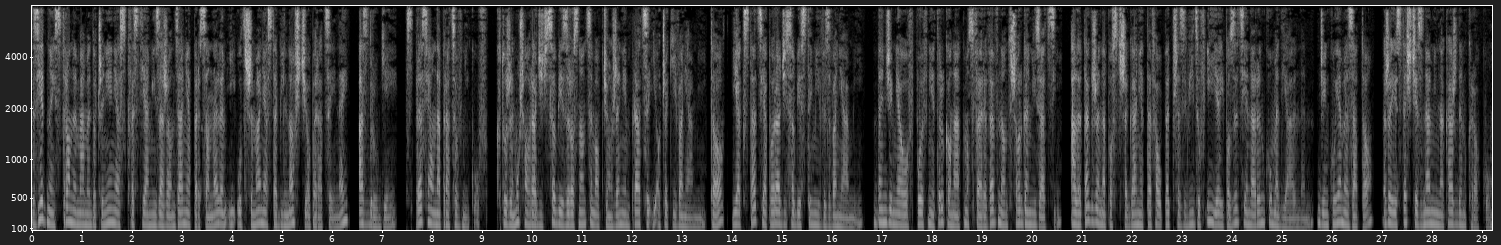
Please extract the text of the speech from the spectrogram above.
Z jednej strony mamy do czynienia z kwestiami zarządzania personelem i utrzymania stabilności operacyjnej, a z drugiej, z presją na pracowników, którzy muszą radzić sobie z rosnącym obciążeniem pracy i oczekiwaniami. To, jak stacja poradzi sobie z tymi wyzwaniami, będzie miało wpływ nie tylko na atmosferę wewnątrz organizacji, ale także na postrzeganie TVP przez widzów i jej pozycję na rynku medialnym. Dziękujemy za to, że jesteście z nami na każdym kroku.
